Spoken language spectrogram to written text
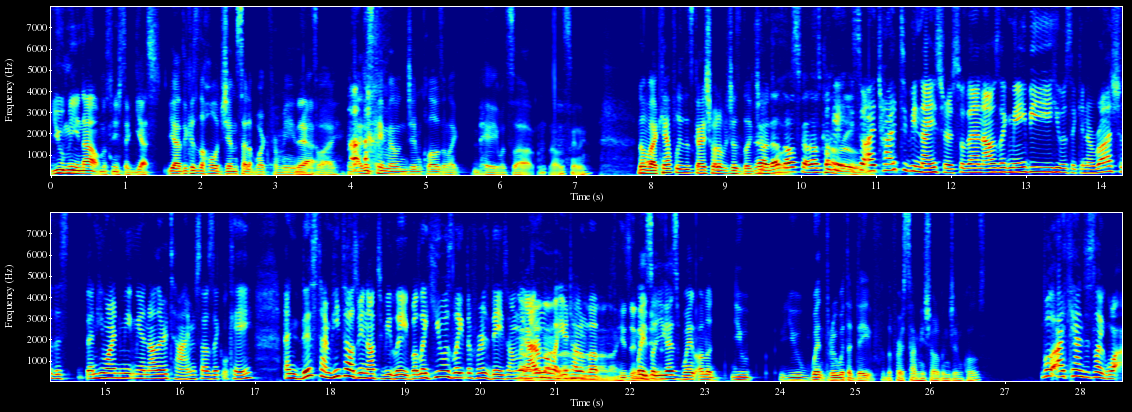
you, me now. And she's like, yes. Yeah, because the whole gym setup worked for me. Yeah. That's why. 'Cause I just came in gym clothes and like, hey, what's up? No, I'm just kidding. No, but I can't believe this guy showed up with just like gym Yeah, that, that clothes. was, that was kind of Okay, rude. so I tried to be nicer. So then I was like, maybe he was like in a rush. So this, then he wanted to meet me another time. So I was like, okay. And this time he tells me not to be late, but like he was late the first day. So I'm like, No, I don't no, know what no, you're talking no, about. No, no, he's an Wait, so you guys went on a you you went through with a date for the first time he showed up in gym clothes? Well, I can't just like wa-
